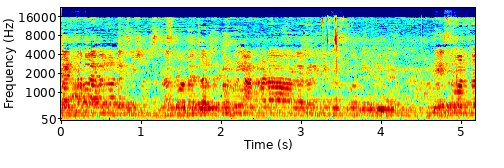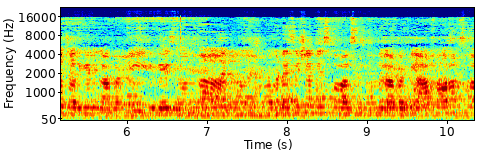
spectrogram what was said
సెంటర్ లెవెల్లో డెసిషన్స్ తీసుకోవడం జరుగుతుంది. అక్కడ లెవెల్కి తీసుకొని దేశమంతా జరిగేది కాబట్టి దేశమంతా ఒక డెసిషన్ తీసుకోవాల్సింది ఉంది కాబట్టి ఆ ఫోరమ్స్లో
